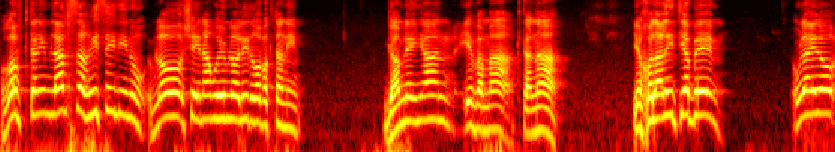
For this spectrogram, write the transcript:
רוב קטנים לאו סריסי דינו, הם לא שאינם ראויים להוליד רוב הקטנים. גם לעניין יבמה קטנה, יכולה להתייבם. אולי לא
